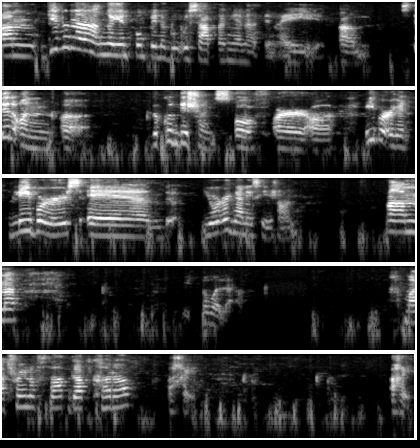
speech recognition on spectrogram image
Um, given na ngayon pong pinag-uusapan nga natin ay um, still on uh, the conditions of our uh, labor laborers and your organization. Um, wala my train of thought got cut off. Okay. Okay,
